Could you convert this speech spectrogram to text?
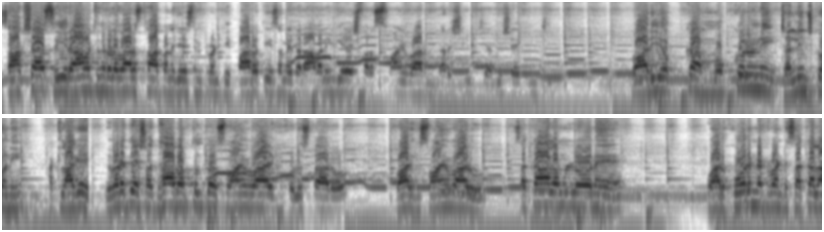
సాక్షాత్ శ్రీరామచంద్రుల వారు స్థాపన చేసినటువంటి పార్వతీ సమేత రామలింగేశ్వర స్వామి వారిని దర్శించి అభిషేకించి వారి యొక్క మొక్కుల్ని చల్లించుకొని అట్లాగే ఎవరైతే శ్రద్ధాభక్తులతో స్వామివారికి కొలుస్తారో వారికి స్వామివారు సకాలంలోనే వారు కోరినటువంటి సకల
